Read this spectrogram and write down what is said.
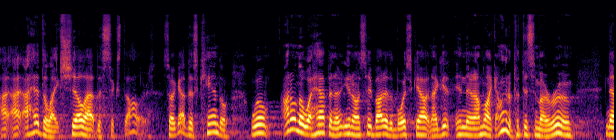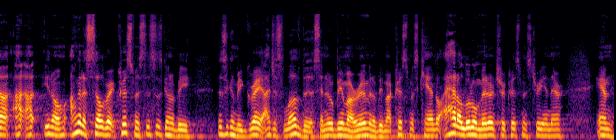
I, I, had to like shell out the six dollars. So I got this candle. Well, I don't know what happened. You know, I say bye to the Boy Scout, and I get in there. and I'm like, I'm going to put this in my room. Now, I, I you know, I'm going to celebrate Christmas. This is going to be this is going to be great. I just love this, and it'll be in my room. It'll be my Christmas candle. I had a little miniature Christmas tree in there, and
